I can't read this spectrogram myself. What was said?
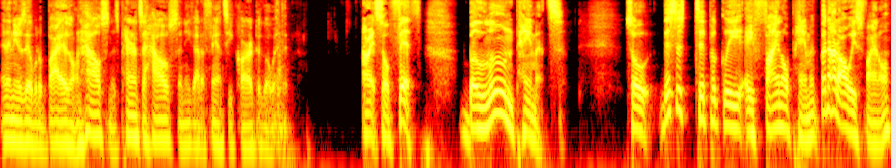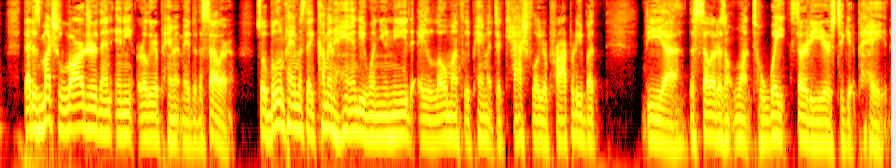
And then he was able to buy his own house and his parents a house and he got a fancy car to go with it. All right. So fifth, balloon payments. So this is typically a final payment, but not always final, that is much larger than any earlier payment made to the seller. So balloon payments, they come in handy when you need a low monthly payment to cash flow your property, but the uh, the seller doesn't want to wait 30 years to get paid.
